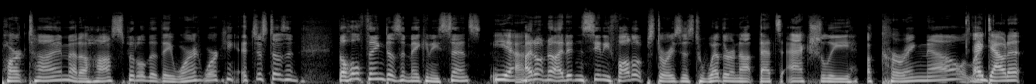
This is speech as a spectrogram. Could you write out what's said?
part time at a hospital that they weren't working. It just doesn't. The whole thing doesn't make any sense. Yeah, I don't know. I didn't see any follow up stories as to whether or not that's actually occurring now. Like, I doubt it.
